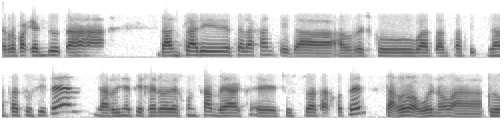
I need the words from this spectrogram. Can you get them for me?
erropak endu, eta dantzari bezala jante eta aurrezko bat dantzatu ziten, gardinetik jero de juntzan beak e, txustua eta joten, eta gero, bueno, ba, klu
